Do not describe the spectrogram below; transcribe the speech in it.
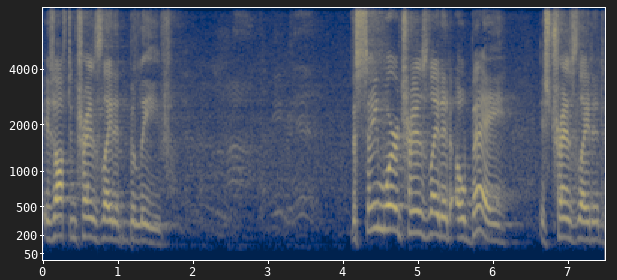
is often translated believe. The same word translated obey is translated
